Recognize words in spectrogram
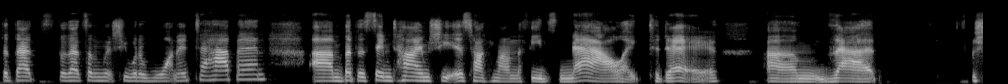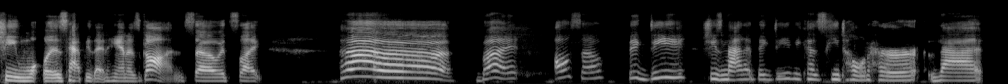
that that's that that's something that she would have wanted to happen. Um, but at the same time, she is talking about on the feeds now, like today, um, that she was happy that Hannah's gone. So it's like, ah, but also Big D, she's mad at Big D because he told her that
